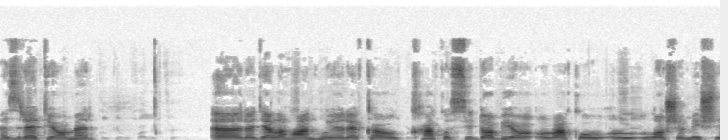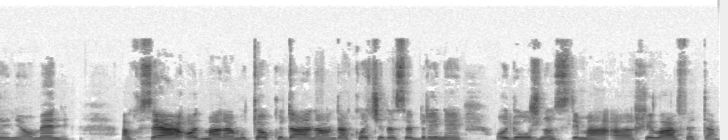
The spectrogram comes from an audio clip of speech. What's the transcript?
Hazreti Omer e, uh, Radjela Hanhu je rekao kako si dobio ovako loše mišljenje o meni. Ako se ja odmaram u toku dana, onda ko će da se brine o dužnostima uh, hilafeta.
